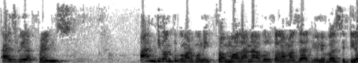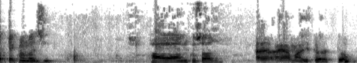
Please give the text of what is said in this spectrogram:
as we are friends. I'm Diganta Kumar Bonik from Maulana Abul Kalam Azad University of Technology. Hi, I'm Kushal. I, I am Aditya Ratto.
